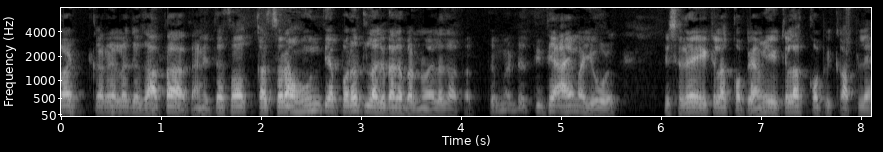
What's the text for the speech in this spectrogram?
कट करायला जातात आणि त्याचा कचरा होऊन त्या परत लगदा बनवायला जातात. तर म्हणजे तिथे आहे माझी ओळख. हे सगळ्या एक लाख कॉपी आम्ही एक लाख कॉपी कापल्या.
